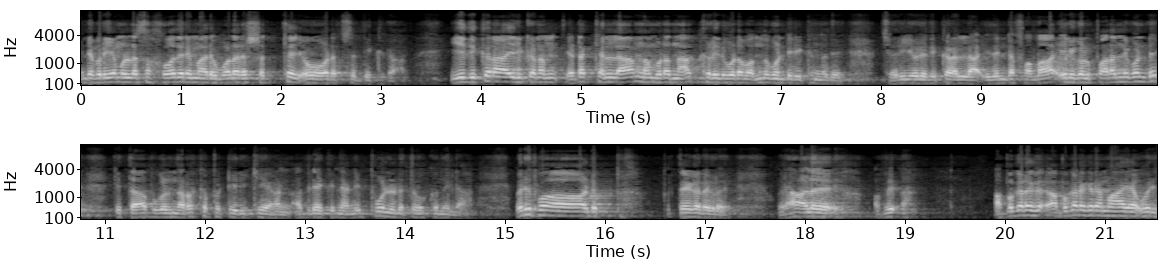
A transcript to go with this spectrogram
എന്റെ പ്രിയമുള്ള സഹോദരിമാര് വളരെ ശ്രദ്ധയോടെ ശ്രദ്ധിക്കുക. ഈ ദിക്കറായിരിക്കണം ഇടയ്ക്കെല്ലാം നമ്മുടെ നാക്കളിലൂടെ വന്നുകൊണ്ടിരിക്കുന്നത്. ചെറിയൊരു ദിക്കറല്ല ഇതിന്റെ ഫലായിലുകൾ പറഞ്ഞുകൊണ്ട് കിതാബുകൾ നിറക്കപ്പെട്ടിരിക്കുകയാണ്. അതിലേക്ക് ഞാൻ ഇപ്പോൾ എടുത്തു വെക്കുന്നില്ല. ഒരുപാട് പ്രത്യേകതകൾ. ഒരാൾ അപകട അപകടകരമായ ഒരു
